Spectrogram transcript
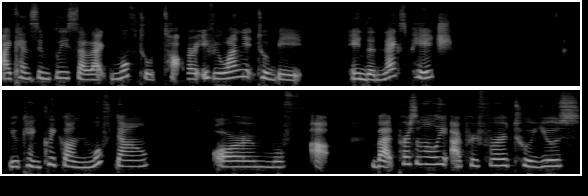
I can simply select move to top. Or if you want it to be in the next page, you can click on move down or move up. But personally, I prefer to use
